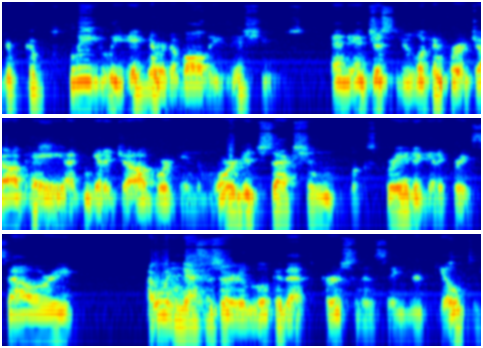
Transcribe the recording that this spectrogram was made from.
you're completely ignorant of all these issues. And, and just you're looking for a job. Hey, I can get a job working in the mortgage section. Looks great. I get a great salary. I wouldn't necessarily look at that person and say you're guilty.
